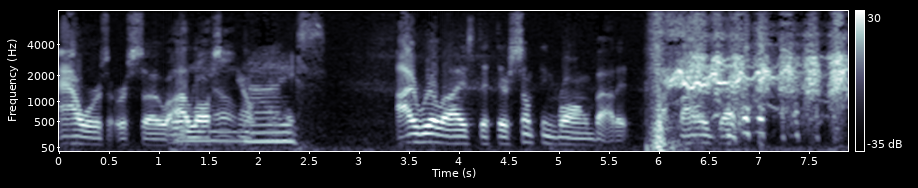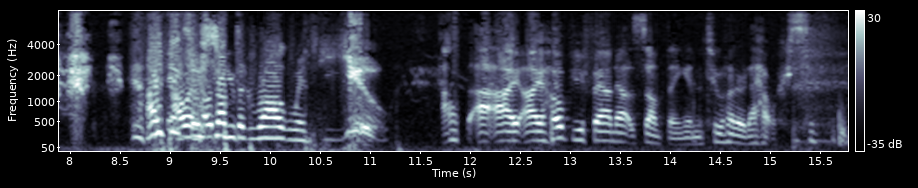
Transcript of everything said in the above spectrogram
hours or so, I lost hell. count. Nice. I realized that there's something wrong about it. I finally got, I think I there's hope you- something wrong with you. I, I, I hope you found out something in the 200 hours. it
